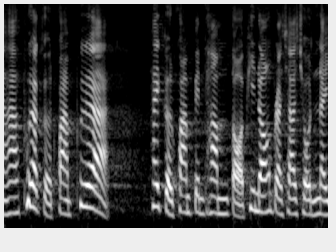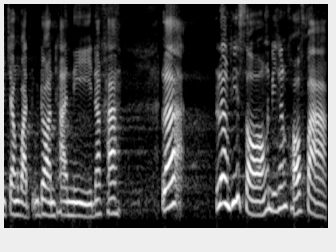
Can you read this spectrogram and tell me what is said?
นะคะเพื่อเกิดความเพื่อให้เกิดความเป็นธรรมต่อพี่น้องประชาชนในจังหวัดอุดรธานีนะคะ และเรื่องที่สองดิฉันขอฝาก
